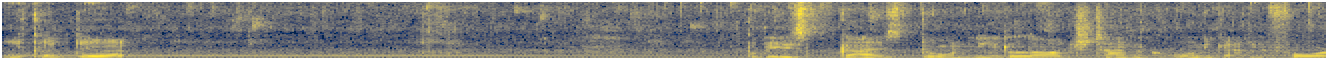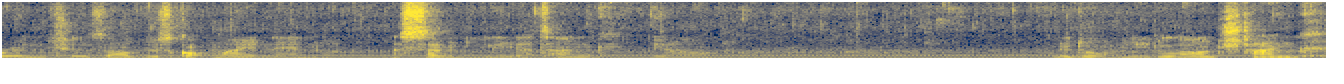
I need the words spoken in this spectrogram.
you could do it. But these guys don't need a large tank, only getting 4 inches. I've just got mine in a 70 litre tank, you know. They don't need a large tank.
